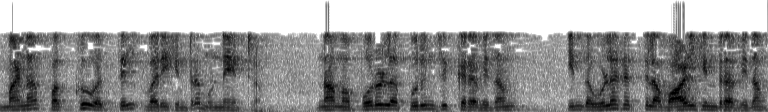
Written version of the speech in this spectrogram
மன பக்குவத்தில் வருகின்ற முன்னேற்றம். நாம பொருளை புரிஞ்சுக்கிற விதம் இந்த உலகத்தில் வாழ்கின்ற விதம்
